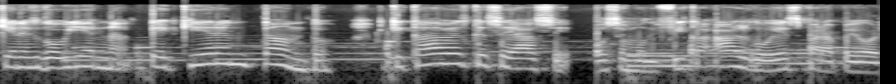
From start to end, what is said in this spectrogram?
quienes gobiernan te quieren tanto que cada vez que se hace o se modifica algo es para peor,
